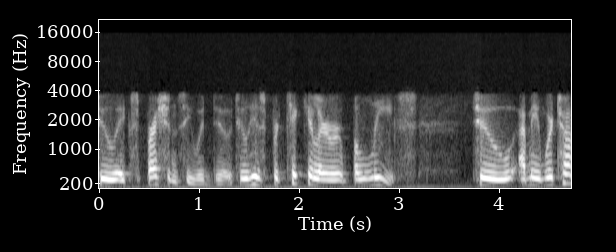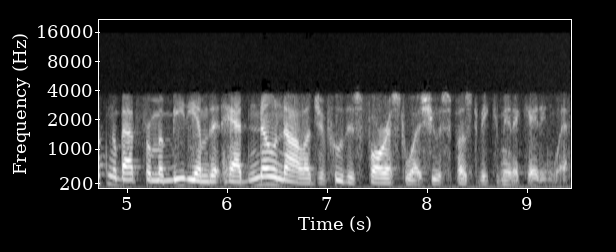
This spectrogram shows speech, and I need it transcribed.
to expressions he would do, to his particular beliefs, to, I mean, we're talking about from a medium that had no knowledge of who this Forrest was she was supposed to be communicating with.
